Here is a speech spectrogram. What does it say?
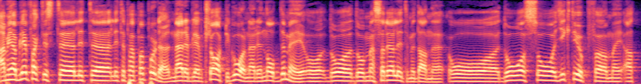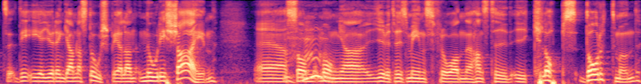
Ja, men jag blev faktiskt eh, lite, lite peppad på det där när det blev klart igår, när det nådde mig. Och då, då messade jag lite med Danne och då så gick det upp för mig att det är ju den gamla storspelaren Nouri Sahin. Eh, Som många givetvis minns från hans tid i Klopps Dortmund.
